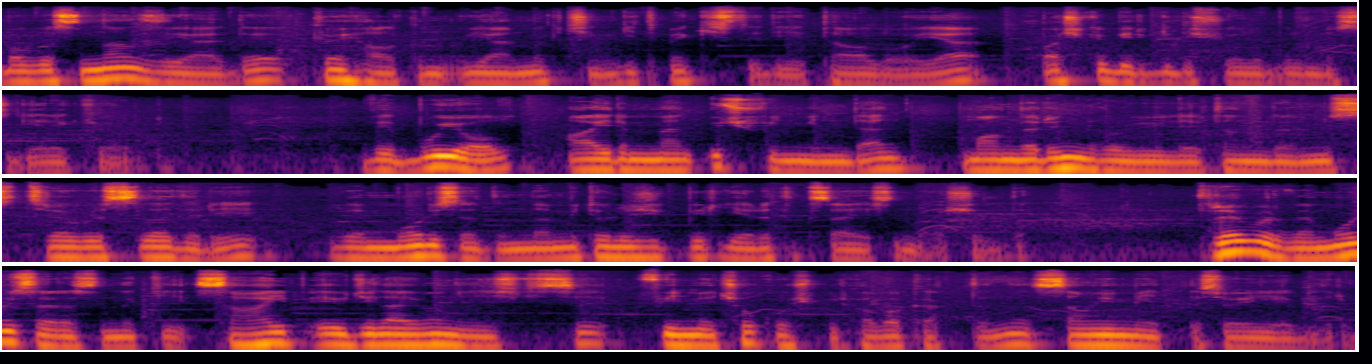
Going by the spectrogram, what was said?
babasından ziyade köy halkını uyarmak için gitmek istediği Talo'ya başka bir gidiş yolu bulması gerekiyordu. Ve bu yol Iron Man 3 filminden Mandarin rolüyle tanıdığımız Trevor Slattery ve Morris adında mitolojik bir yaratık sayesinde aşıldı. Trevor ve Morris arasındaki sahip evcil hayvan ilişkisi filme çok hoş bir hava kattığını samimiyetle söyleyebilirim.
